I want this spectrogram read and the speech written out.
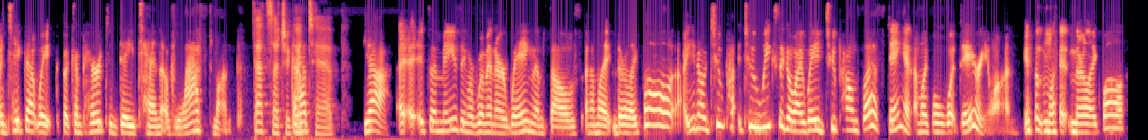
and take that weight, but compare it to day 10 of last month. That's such a good That's, tip yeah, it's amazing where women are weighing themselves, and I'm like, they're like, well, you know, two two weeks ago I weighed two pounds less. Dang it! I'm like, well, what day are you on? and they're like, well,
